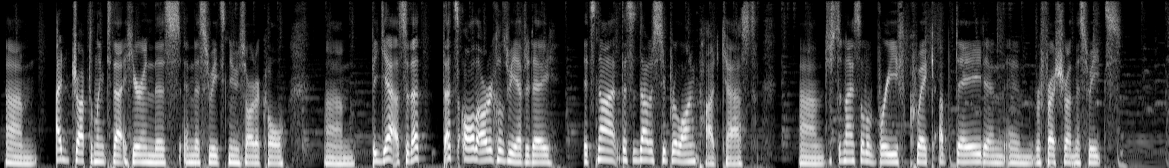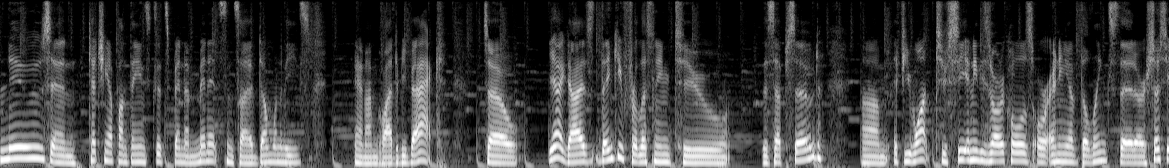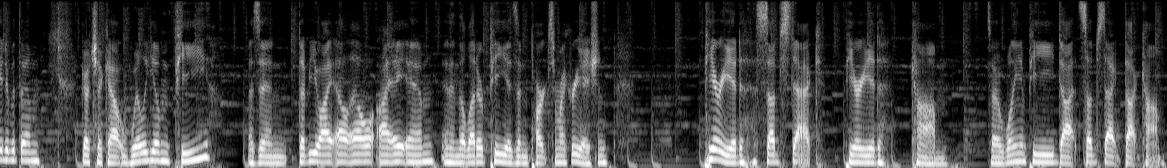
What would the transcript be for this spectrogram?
um, i dropped a link to that here in this in this week's news article. Um, but yeah so that that's all the articles we have today. It's not this is not a super long podcast. Um, just a nice little brief quick update and, and refresher on this week's news and catching up on things because it's been a minute since i've done one of these and i'm glad to be back. So yeah guys thank you for listening to this episode. Um, if you want to see any of these articles or any of the links that are associated with them, go check out William P, as in W I L L I A M, and then the letter P is in Parks and Recreation. Period Substack period com. So williamp.substack.com.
